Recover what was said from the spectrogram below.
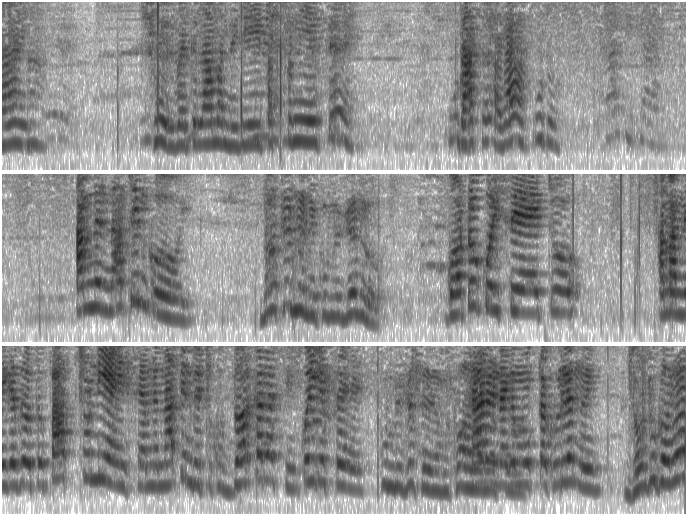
নাই। সুয়েল ভাই তাহলে আমার দিকে এই পাত্র নিয়ে এসে দাঁত ছাড়া? পুরো। আপনার নাটেন কই? জানি কমে গেল। ঘটক কইছে একটু আমার নিকে যেহেতু পাত্র নিয়ে আইছে আমরা নাতিন একটু খুব দরকার আছে কই গেছে? কমে গেছে আমি আরে নাকি মুখটা খুলে নই। ঝন্টু করে?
